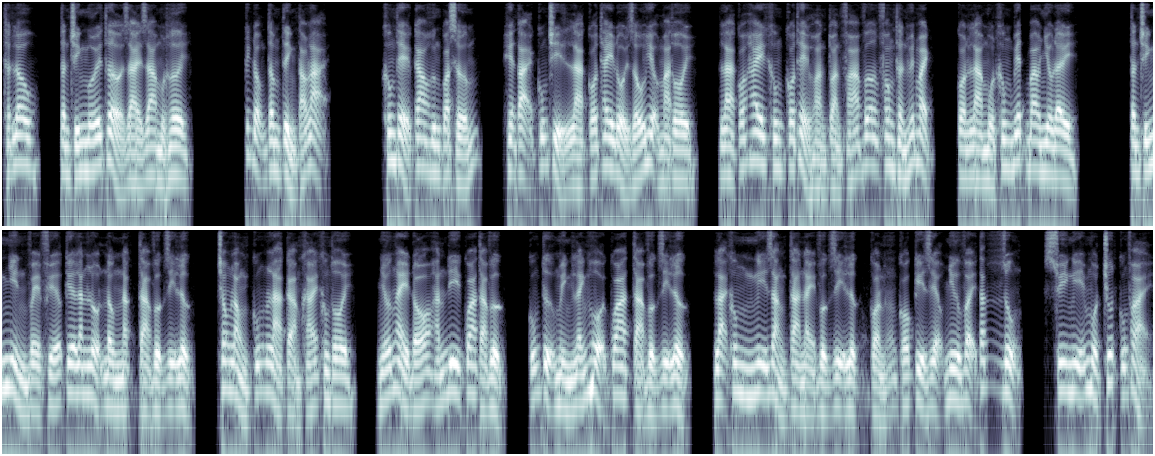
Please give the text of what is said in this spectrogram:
Thật lâu, tần chính mới thở dài ra một hơi. Kích động tâm tỉnh táo lại. Không thể cao hơn quá sớm, hiện tại cũng chỉ là có thay đổi dấu hiệu mà thôi, là có hay không có thể hoàn toàn phá vỡ phong thần huyết mạch, còn là một không biết bao nhiêu đây. Tần chính nhìn về phía kia lăn lộn nồng nặc tà vực dị lực, trong lòng cũng là cảm khái không thôi nhớ ngày đó hắn đi qua tà vực, cũng tự mình lãnh hội qua tà vực dị lực, lại không nghĩ rằng tà này vực dị lực còn có kỳ diệu như vậy tác dụng, suy nghĩ một chút cũng phải,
